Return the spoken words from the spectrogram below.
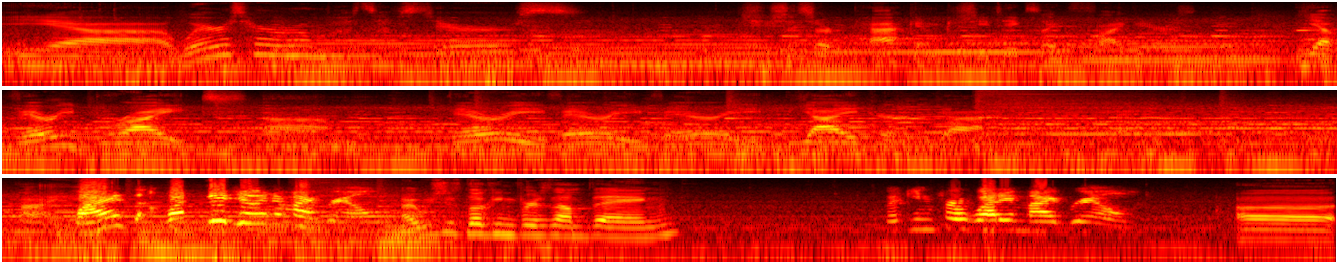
yeah, where's her room? It's upstairs. She should start packing because she takes like five years. Yeah, very bright. Um, very, very, very yiker. Yeah. Hi. Why is what are you doing in my room? I was just looking for something. Looking for what in my room? Uh,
